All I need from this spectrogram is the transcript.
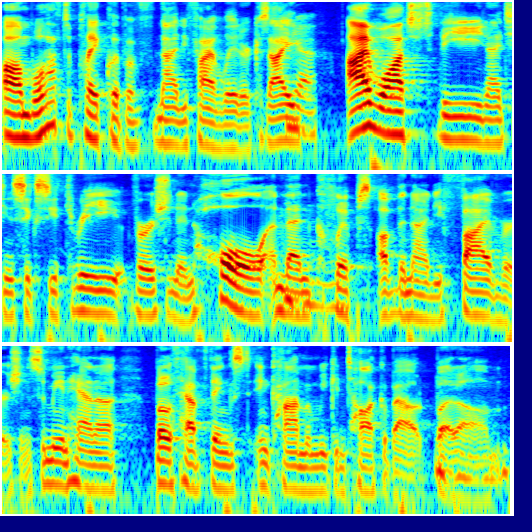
Um, we'll have to play a clip of '95 later because I Yeah. I watched the 1963 version in whole and Mm-hmm. then clips of the '95 version. So me and Hannah both have things in common we can talk about. But um,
